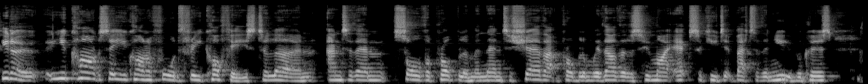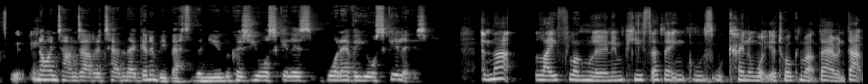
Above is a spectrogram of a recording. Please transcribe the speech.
you know, you can't say you can't afford three coffees to learn and to then solve a problem and then to share that problem with others who might execute it better than you. Because Absolutely. nine times out of ten, they're going to be better than you because your skill is whatever your skill is. And that lifelong learning piece, I think, was kind of what you're talking about there. And that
